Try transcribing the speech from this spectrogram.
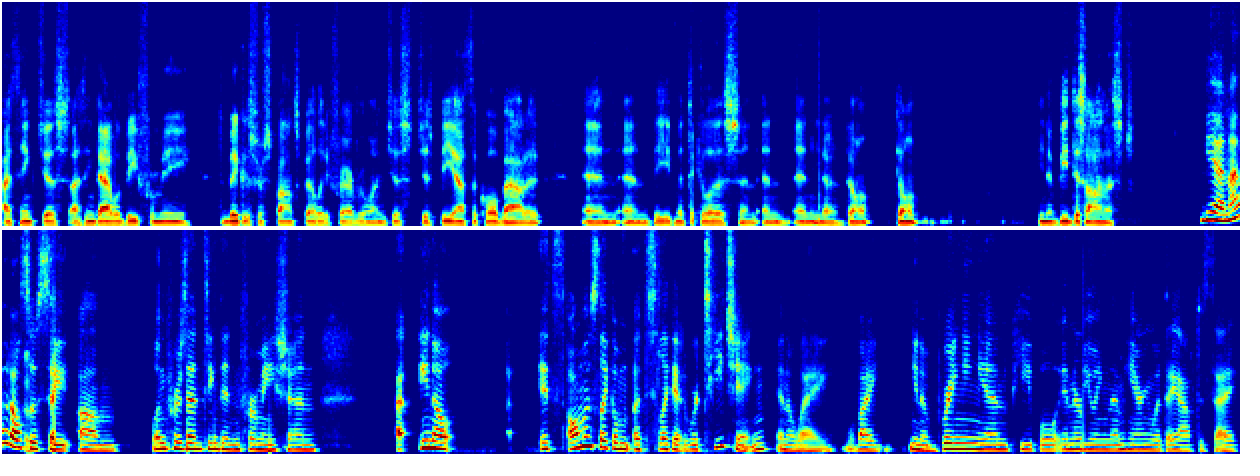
I think just I think that would be for me the biggest responsibility for everyone. Just just be ethical about it and and be meticulous and and and you know don't don't you know be dishonest. Yeah, and I would also say um, when presenting the information, uh, you know, it's almost like a it's like a, we're teaching in a way by you know bringing in people, interviewing them, hearing what they have to say.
